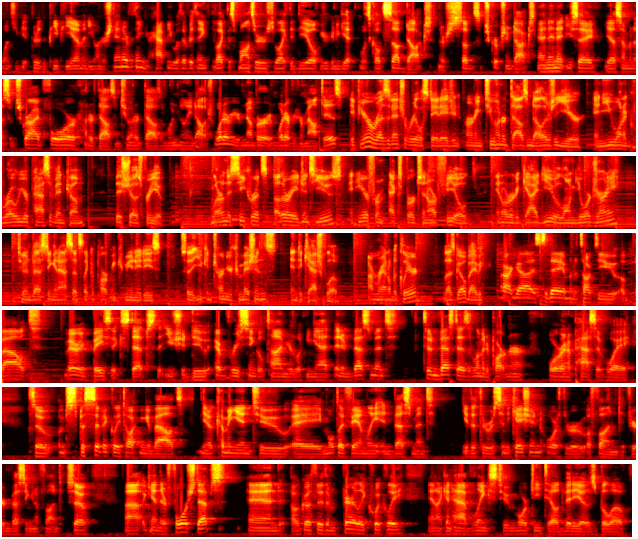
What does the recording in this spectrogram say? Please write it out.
once you get through the PPM and you understand everything, you're happy with everything, you like the sponsors, you like the deal, you're going to get what's called sub docs. There's sub subscription docs. And in it, you say, yes, I'm going to subscribe for 100,000, 200,000, $1 million, whatever your number and whatever your amount is. If you're a residential real estate agent earning $200,000 a year and you want to grow your passive income, this show's for you. Learn the secrets other agents use and hear from experts in our field in order to guide you along your journey to investing in assets like apartment communities so that you can turn your commissions into cash flow. I'm Randal DeCleared. Let's go, baby. All right, guys. Today I'm going to talk to you about very basic steps that you should do every single time you're looking at an investment to invest as a limited partner or in a passive way. So I'm specifically talking about, you know, coming into a multifamily investment either through a syndication or through a fund if you're investing in a fund. So uh, again, there are four steps, and I'll go through them fairly quickly, and I can have links to more detailed videos below.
